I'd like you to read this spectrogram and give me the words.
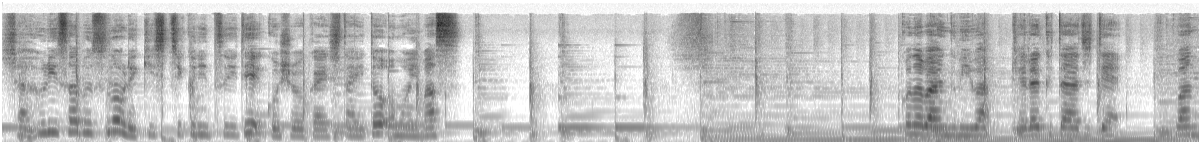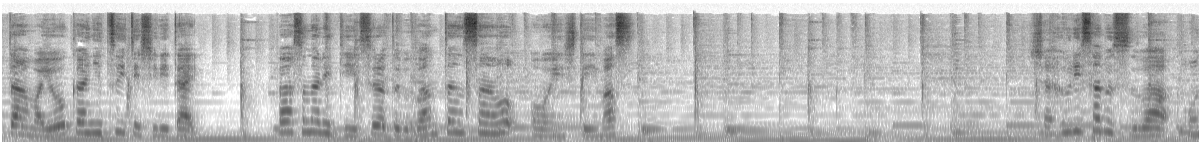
シャフリサブスの歴史地区についてご紹介したいと思います。この番組はキャラクター辞典ワンタンは妖怪について知りたいパーソナリティ空飛ぶワンタンさんを応援しています。シャフリサブスは同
